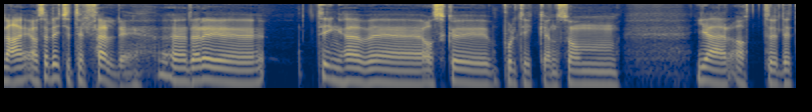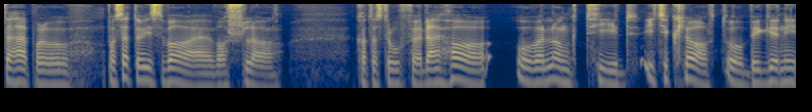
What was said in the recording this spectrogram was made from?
Nei, altså det er ikke tilfeldig. Det er ting her ved Askøy-politikken som gjør at dette her på, på sett og vis var varsla katastrofe. De har over lang tid ikke klart å bygge ny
